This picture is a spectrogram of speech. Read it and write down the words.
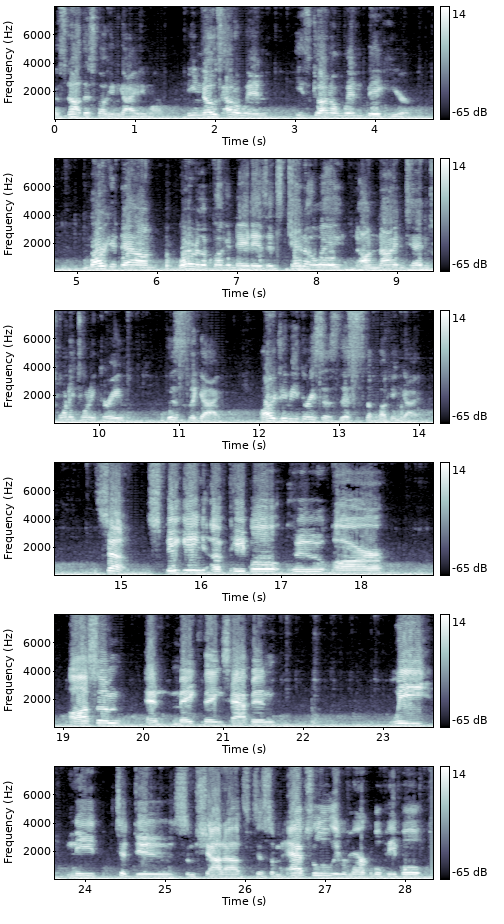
That's not this fucking guy anymore. He knows how to win. He's gonna win big here. Mark it down, whatever the fucking date is. It's 1008 on 9 10 2023. This is the guy. RGB3 says this is the fucking guy. so speaking of people who are awesome and make things happen we need to do some shout outs to some absolutely remarkable people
